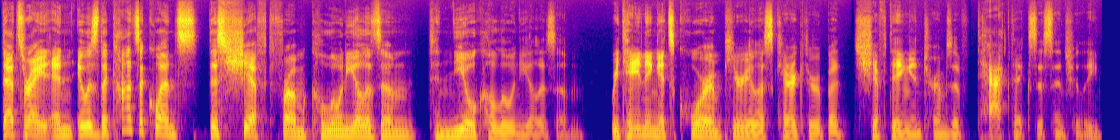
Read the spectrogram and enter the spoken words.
That's right. And it was the consequence, this shift from colonialism to neocolonialism, retaining its core imperialist character, but shifting in terms of tactics, essentially.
